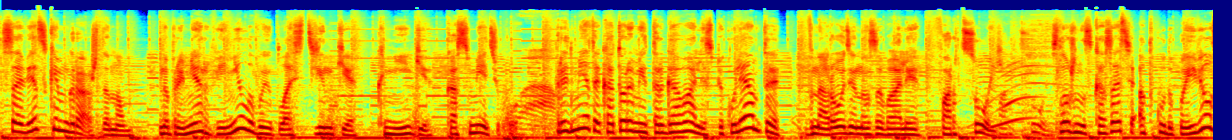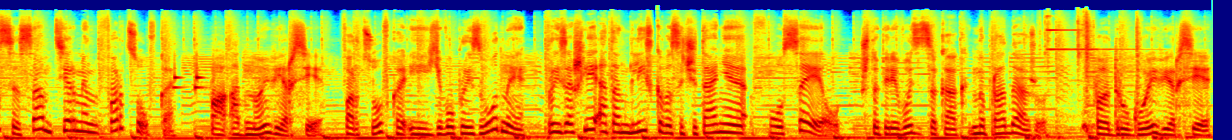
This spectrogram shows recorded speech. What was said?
советским гражданам. Например, виниловые пластинки, книги, косметику. Предметы, которыми торговали спекулянты, в народе называли «форцой». Сложно сказать, откуда появился сам термин «форцовка». По одной версии, форцовка и его производные произошли от английского сочетания «for sale», что переводится как «на продажу». По другой версии,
